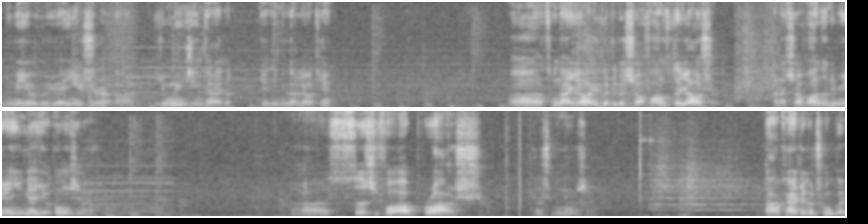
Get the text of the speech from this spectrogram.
里面有一个园艺师啊，幽灵形态的，点击跟他聊天。啊，从他要一个这个小房子的钥匙，看来小房子里面应该有东西啊。啊，search for a brush，这是什么东西？打开这个橱柜，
